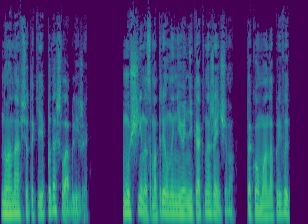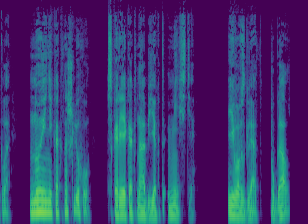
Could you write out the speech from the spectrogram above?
но она все-таки подошла ближе. Мужчина смотрел на нее не как на женщину, такому она привыкла, но и не как на шлюху, скорее как на объект мести. Его взгляд пугал.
